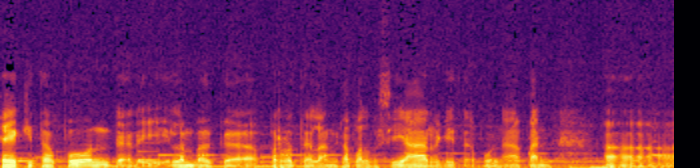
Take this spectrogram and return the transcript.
kayak kita pun dari lembaga perhotelan kapal pesiar kita pun akan uh,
